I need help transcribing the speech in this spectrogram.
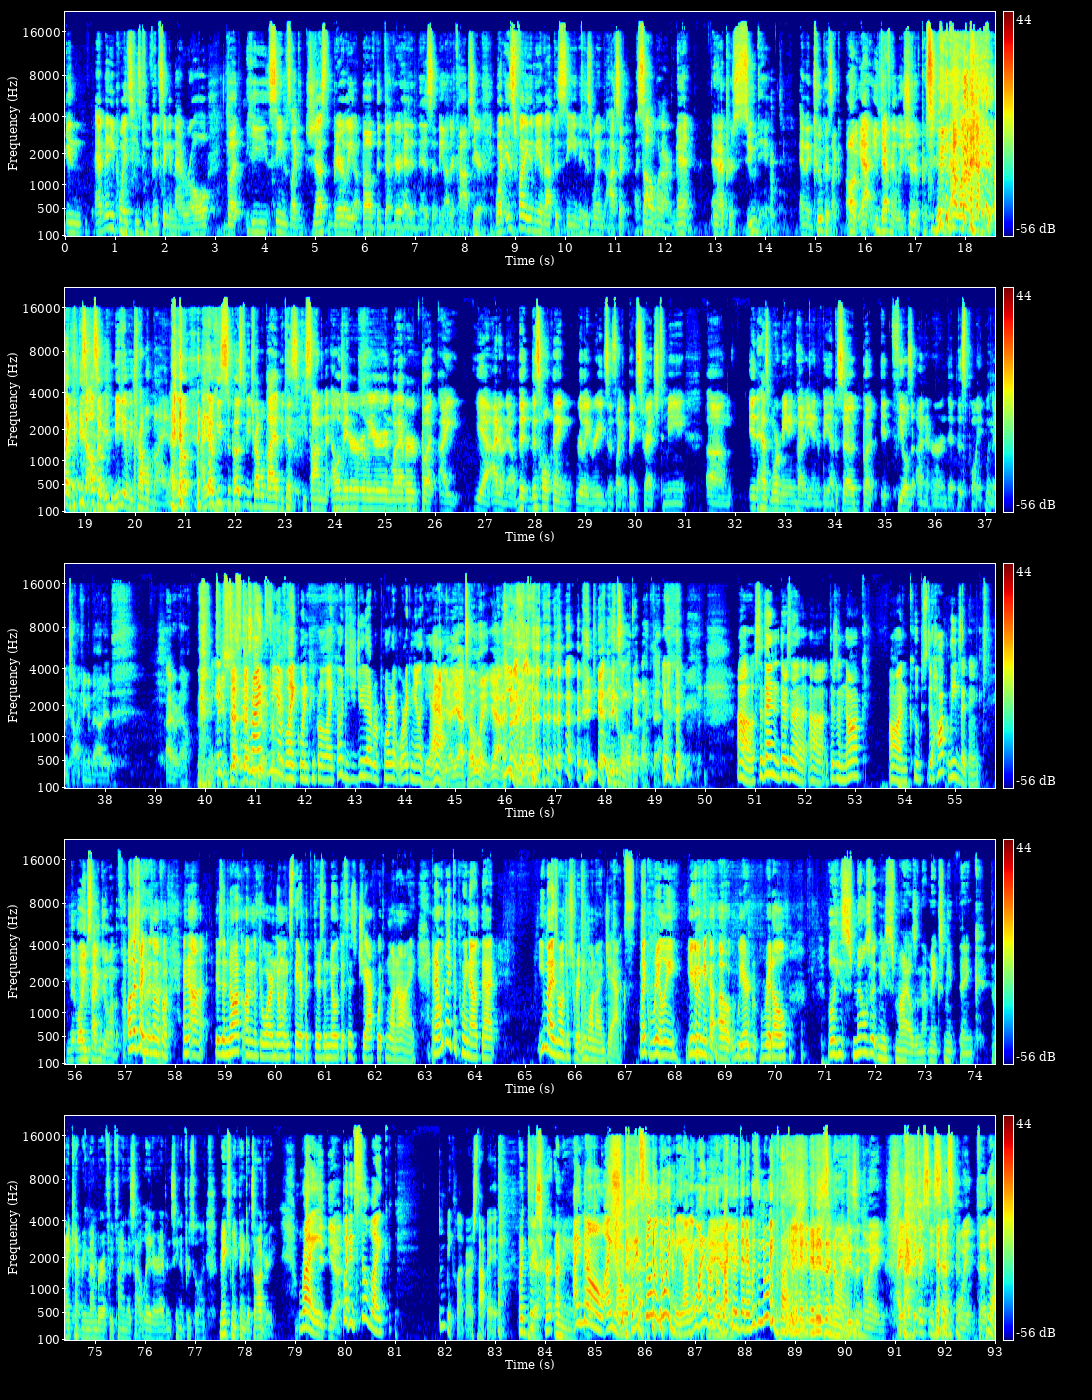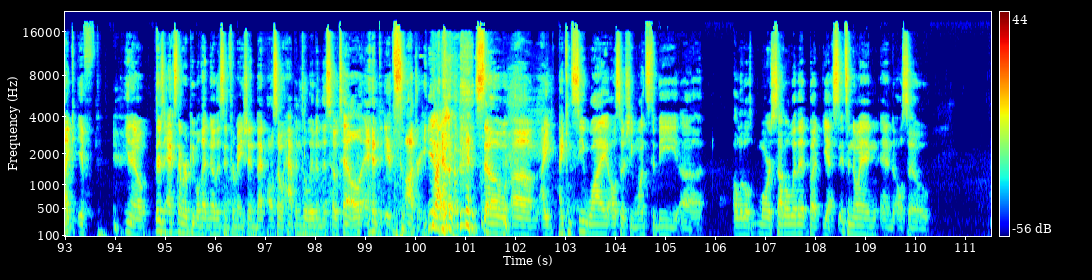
in at many points he's convincing in that role. But he seems like just barely above the dunderheadedness of the other cops here. What is funny to me about this scene is when Hawk's like, "I saw a one-armed man, and I pursued him." And then Coop is like, "Oh yeah, you definitely should have pursued that one." like he's also immediately troubled by it. I know, I know he's supposed to be troubled by it because he saw him in the elevator earlier and whatever. But I, yeah, I don't know. Th- this whole thing really reads as like a big stretch to me. Um, it has more meaning by the end of the episode, but it feels unearned at this point when they're talking about it. I don't know. It does- just doesn't do reminds it for me, of like when people are like, "Oh, did you do that report at work?" And you're like, "Yeah." Yeah, yeah, totally. Yeah. You didn't. yeah, it is a little bit like that. oh, so then there's a uh, there's a knock on Coop's. Hawk leaves, I think. Well, he was talking to him on the phone. Oh, that's right. He was on the phone, and uh, there's a knock on the door. No one's there, but there's a note that says Jack with one eye. And I would like to point out that you might as well just written one eyed Jacks. Like, really, you're gonna make a, a weird riddle. Well, he smells it and he smiles, and that makes me think. And I can't remember if we find this out later. I haven't seen it for so long. Makes me think it's Audrey. Right. It- yeah. But it's still like, don't be clever. Stop it. But that's her. I mean, I know, I know, but it still annoyed me. I wanted on Yeah, the record it- that I was annoyed by it. it is annoying. It is annoying. I, I think I see Seth's point that Yeah. like if you know there's X number of people that know this information that also happen to live in this hotel, and it's Audrey. Right. know? so um, I I can see why also she wants to be uh, a little more subtle with it, but yes, it's annoying and also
